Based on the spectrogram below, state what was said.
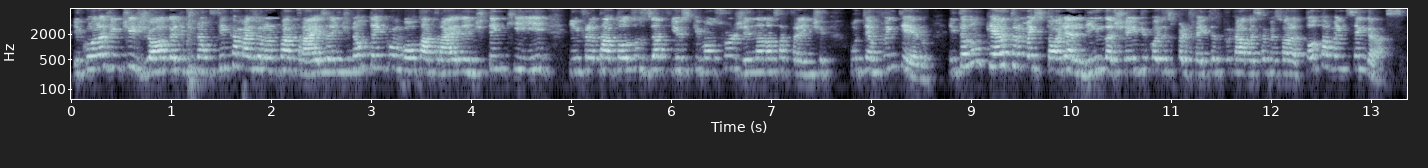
E quando a gente joga, a gente não fica mais olhando para trás, a gente não tem como voltar atrás, a gente tem que ir enfrentar todos os desafios que vão surgindo na nossa frente o tempo inteiro. Então, eu não quero ter uma história linda, cheia de coisas perfeitas, porque ela vai ser uma história totalmente sem graça.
